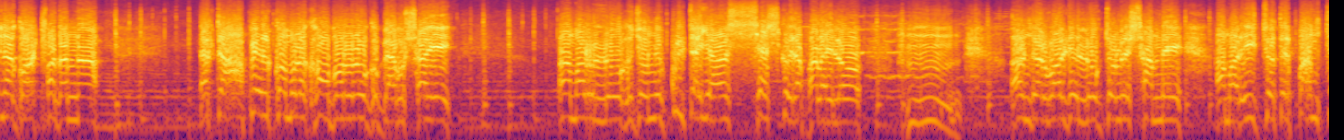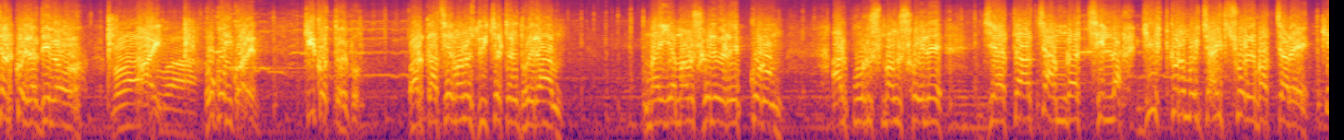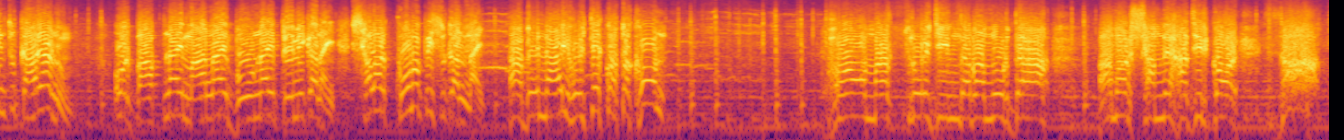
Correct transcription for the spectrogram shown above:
না সন্ত্রাসী না গডফাদার না। একটা আপেল কমলা খাওয়া বড় লোক ব্যবসায়ী। আমার লোকজন পিটাইয়া শেষ করে ফেলাইলো। হুম আন্ডারওয়ার্ল্ডের লোকজনের সামনে আমার ইজ্জতের পাঞ্চার কইরা দিল। ভাই হুকুম করেন কি করতে হইব? ওর কাছে মানুষ দুই চারটে ধৈরান মাইয়া মানুষ হইলে রেপ করুন আর পুরুষ মানুষ হইলে জেতা চামড়া ছিল্লা গিফট করুন ওই জাহিদ সরে বাচ্চারে। কিন্তু কারে আনুম ওর বাপ নাই, মা নাই, বউ নাই, প্রেমিকা নাই, শালার কোনো পিছুটার নাই। আবে নাই হইতে কতক্ষণ? হওয়া মাত্রই জিন্দা বা মুর্দা, আমার সামনে হাজির কর, যা!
